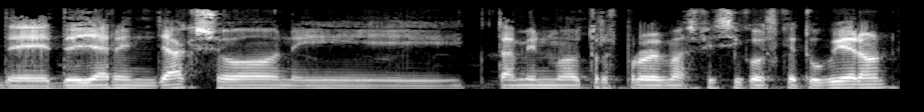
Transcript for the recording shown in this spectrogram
de, de Jaren Jackson y también otros problemas físicos que tuvieron.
